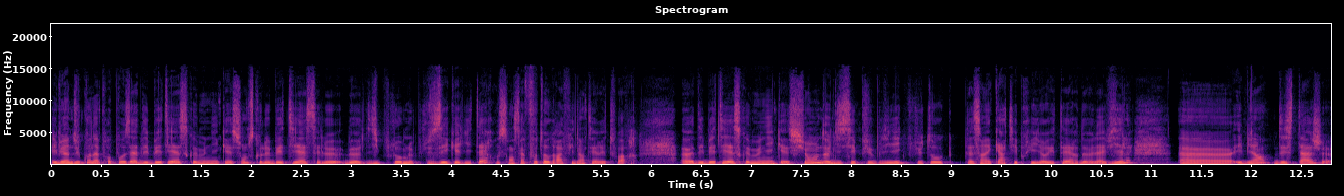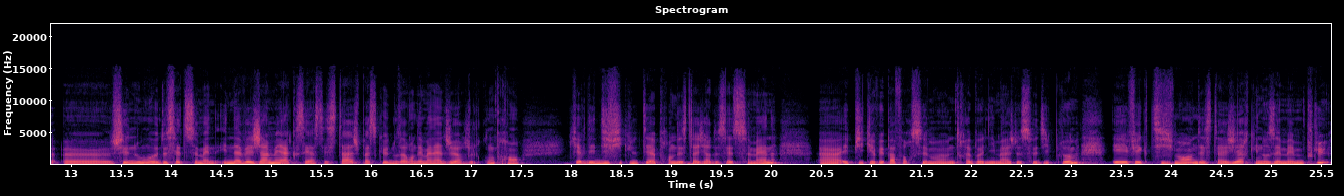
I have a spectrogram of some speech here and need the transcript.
Et bien, du coup, on a proposé à des BTS communication, parce que le BTS est le, le diplôme le plus égalitaire, au sens la photographie d'un territoire, euh, des BTS communication de lycées publics, plutôt placés dans les quartiers prioritaires de la ville, euh, eh bien, des stages euh, chez nous de cette semaine. Ils n'avaient jamais accès à ces stages parce que nous avons des managers, je le comprends, qui avaient des difficultés à prendre des stagiaires de cette semaine euh, et puis qui n'avaient pas forcément une très bonne image de ce diplôme. Et effectivement, des stagiaires qui n'osaient même plus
